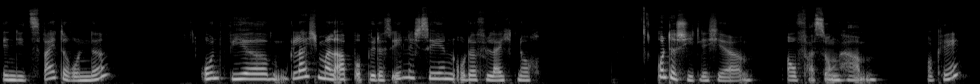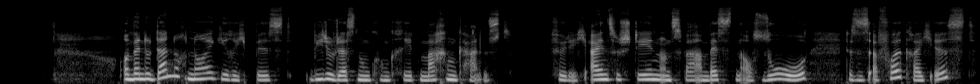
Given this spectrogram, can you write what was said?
in die zweite Runde und wir gleichen mal ab, ob wir das ähnlich sehen oder vielleicht noch unterschiedliche Auffassungen haben. Okay? Und wenn du dann noch neugierig bist, wie du das nun konkret machen kannst, für dich einzustehen und zwar am besten auch so, dass es erfolgreich ist,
